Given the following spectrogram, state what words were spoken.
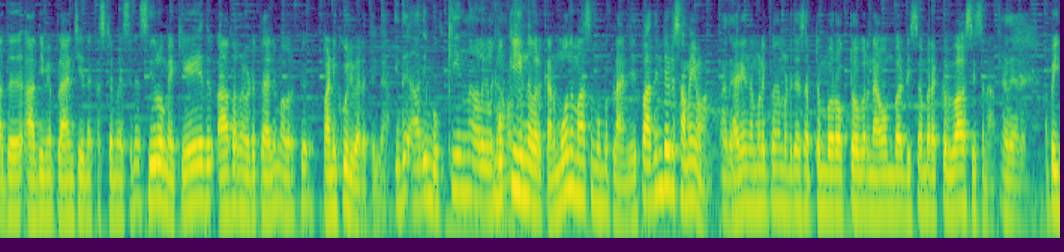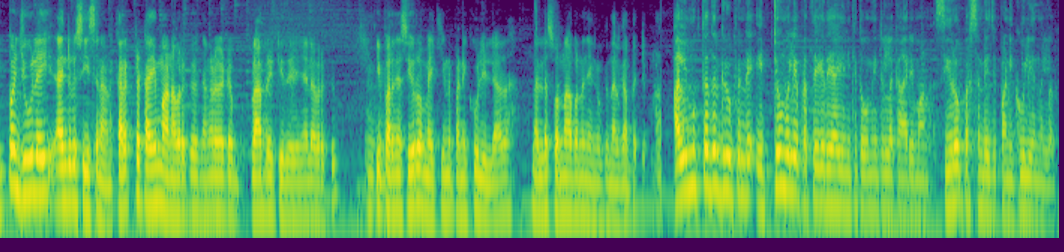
അതെ ആദ്യമേ പ്ലാൻ ചെയ്യുന്ന കസ്റ്റമേഴ്സിന് സീറോ മേക്ക് ഏത് ആഭരണം എടുത്താലും അവർക്ക് പണിക്കൂലി വരത്തില്ല. ഇത് ആദ്യം ബുക്ക് ചെയ്യുന്ന ആളുകൾ ബുക്ക് ചെയ്യുന്നവർക്കാണ്. മൂന്ന് മാസം മുമ്പ് പ്ലാൻ ചെയ്ത്. ഇപ്പോൾ അതിന്റെ ഒരു സമയമാണ്. കാര്യം നമ്മളിപ്പോൾ നമ്മുടെ സെപ്റ്റംബർ ഒക്ടോബർ നവംബർ ഡിസംബർ ഒക്കെ വിവാഹ സീസണാണ് അതെ അതെ. അപ്പോൾ ഇപ്പം ജൂലൈ അതിന്റെ ഒരു സീസണാണ് കറക്റ്റ് ടൈമാണ് അവർക്ക് ഞങ്ങളുമായിട്ട് കൊളാബറേറ്റ് ചെയ്ത് കഴിഞ്ഞാൽ അവർക്ക് ഈ പറഞ്ഞ സീറോ മേക്കിങ്ങിന് പണിക്കൂലി ഇല്ലാതെ നല്ല സ്വർണാഭരണം ഞങ്ങൾക്ക് നൽകാൻ പറ്റും. അൽമുക്തദർ ഗ്രൂപ്പിന്റെ ഏറ്റവും വലിയ പ്രത്യേകതയായി എനിക്ക് തോന്നിയിട്ടുള്ള കാര്യമാണ് സീറോ പെർസെന്റേജ് പണിക്കൂലി എന്നുള്ളത്.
